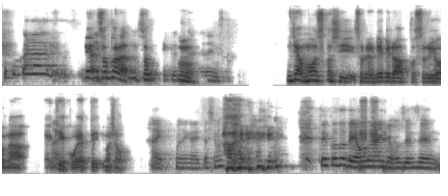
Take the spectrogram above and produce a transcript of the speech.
ここから、いやそこからそっていくって感じじゃないんですか。じゃあもう少しそれをレベルアップするような稽古をやっていきましょはい、お願いいたしまう。す。はい。ということで、オンラインでも全然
